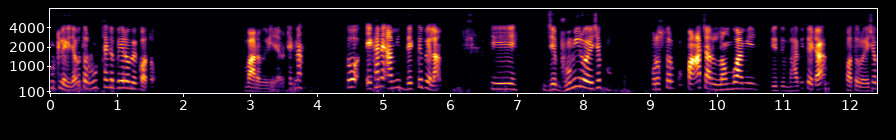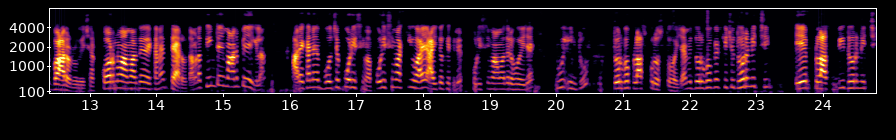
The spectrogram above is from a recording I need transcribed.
রুট লেগে যাবে, তো রুট থেকে বেরোবে কত? বারো বেরিয়ে যাবে, ঠিক না? তো এখানে আমি দেখতে পেলাম কি যে ভূমি রয়েছে, প্রস্তর পাঁচ আর লম্ব আমি যদি ভাবি তো এটা কত রয়েছে? বারো রয়েছে, আর কর্ণ আমাদের এখানে তেরো, তো আমরা তিনটেই মান পেয়ে গেলাম। আর এখানে বলছে পরিসীমা পরিসীমা কি হয় আয়তক্ষেত্রের? পরিসীমা আমাদের হয়ে যায় টু ইন্টু দৈর্ঘ্য প্লাস প্রস্থ হয়ে যায়। আমি দৈর্ঘ্যকে কিছু ধরে নিচ্ছি এ প্লাস বি ধরে নিচ্ছি।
